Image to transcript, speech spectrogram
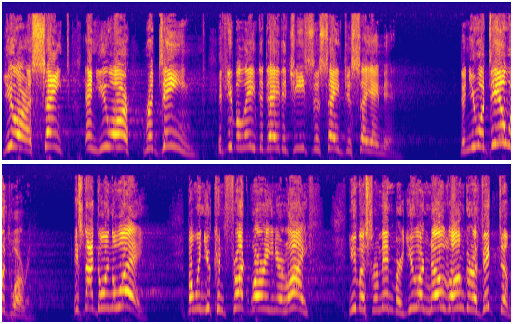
You are a saint and you are redeemed. If you believe today that Jesus saved you, say amen then you will deal with worry. It's not going away. But when you confront worry in your life, you must remember you are no longer a victim.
